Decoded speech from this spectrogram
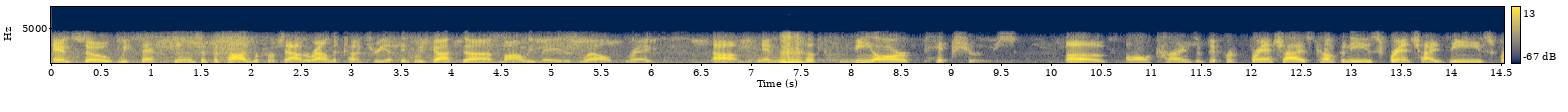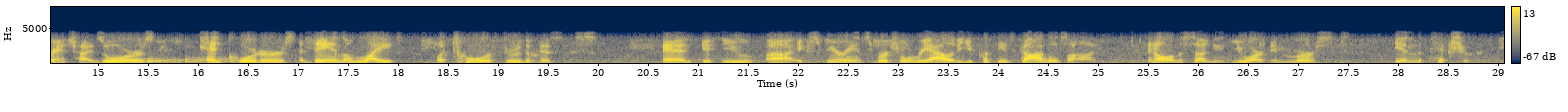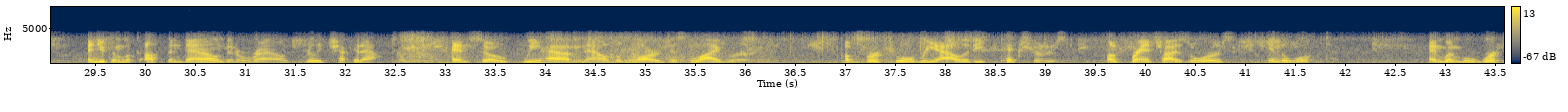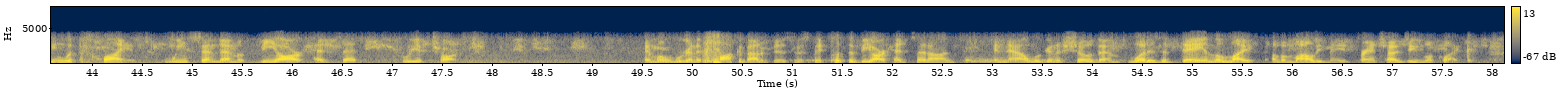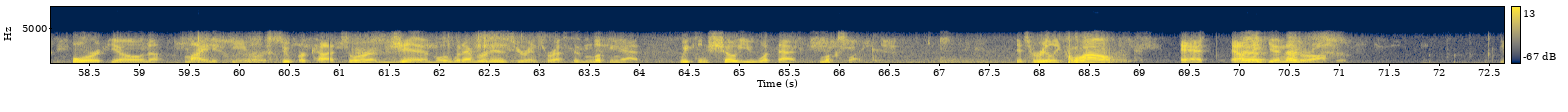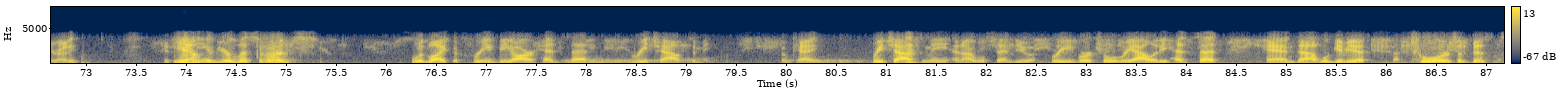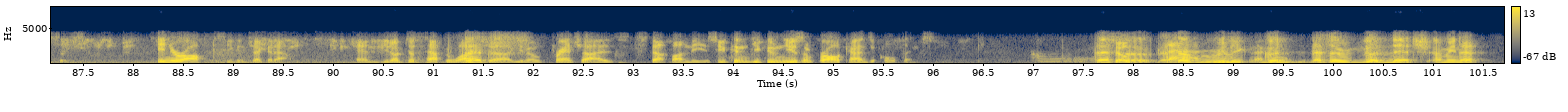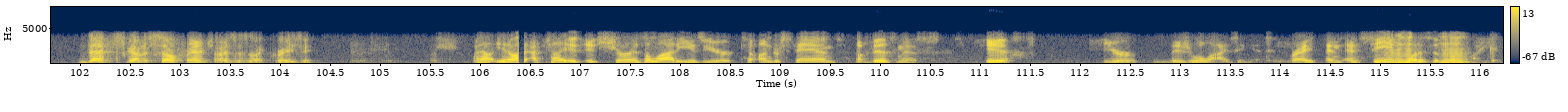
And so we sent teams of photographers out around the country. I think we've got uh, Molly Maid as well, Greg. Um, and we Mhm. took VR pictures of all kinds of different franchise companies, franchisees, franchisors, headquarters, a day in the life, a tour through the business. And if you've uh, experienced virtual reality, you put these goggles on, and all of a sudden you are immersed in the picture. And you can look up and down and around, really check it out. And so we have now the largest library of virtual reality pictures of franchisors in the world. And when we're working with a client, we send them a VR headset free of charge. And when we're going to talk about a business, they put the VR headset on, and now we're going to show them what does a day in the life of a Molly Maid franchisee look like. Or if you own a Meineke or a Supercuts or a gym or whatever it is you're interested in looking at, we can show you what that looks like. It's really cool. Wow. And, and I'll make you another offer. You ready? If Yeah. any of your listeners would like a free VR headset, reach out to me. Okay? Reach out to me, and I will send you a free virtual reality headset, and uh, we'll give you tours of businesses in your office. You can check it out, and you don't just have to watch, uh, you know, franchise stuff on these. You can you can use them for all kinds of cool things. That's So a that's that- a really that good that's a good niche. I mean that that's got to sell franchises like crazy. Well, you know, I, I tell you, it, it sure is a lot easier to understand a business if you're visualizing it, right? And and seeing Mhm, what does it look mhm. like.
